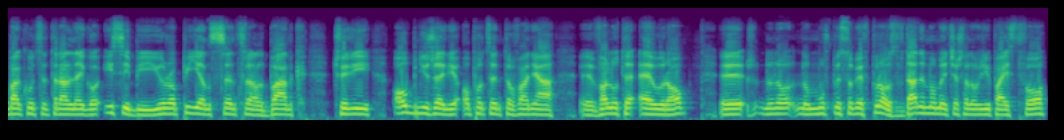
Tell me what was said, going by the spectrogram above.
Banku Centralnego ECB, European Central Bank, czyli obniżenie oprocentowania e, waluty euro. E, no, no mówmy sobie wprost, w danym momencie, szanowni państwo,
